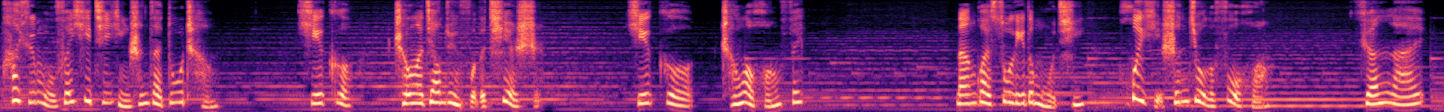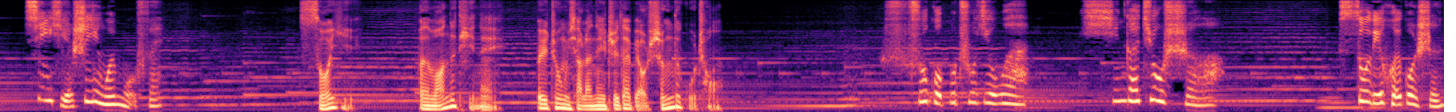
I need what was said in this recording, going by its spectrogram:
他与母妃一起隐身在都城，一个成了将军府的妾室，一个成了皇妃。难怪苏黎的母亲会以身救了父皇，原来竟也是因为母妃。所以，本王的体内被种下了那只代表生的蛊虫。如果不出意外，应该就是了。苏黎回过神，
